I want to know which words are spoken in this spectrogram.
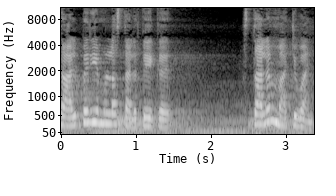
താൽപ്പര്യമുള്ള സ്ഥലത്തേക്ക് സ്ഥലം മാറ്റുവാൻ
